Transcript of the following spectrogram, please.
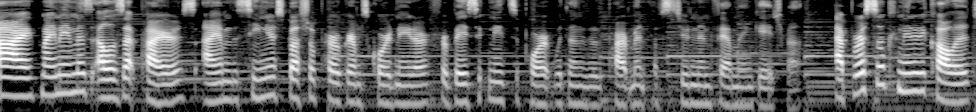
Hi, my name is Elizette Pyers. I am the Senior Special Programs Coordinator for Basic Needs Support within the Department of Student and Family Engagement. At Bristol Community College,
